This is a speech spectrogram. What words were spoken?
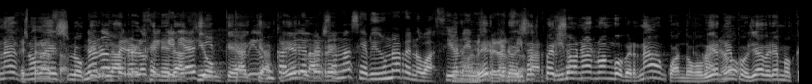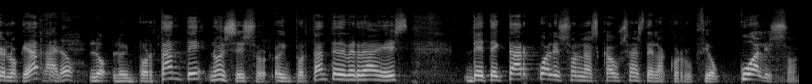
personas no es lo que no, no, la pero regeneración lo que, que, hay que, ha habido un cambio de personas y ha habido una renovación pero, en, a ver, pero esas personas no han gobernado. Cuando gobiernen, pues ya veremos qué es lo que hacen. Lo, lo importante no es eso. Lo importante de verdad es detectar cuáles son las causas de la corrupción. ¿Cuáles son?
